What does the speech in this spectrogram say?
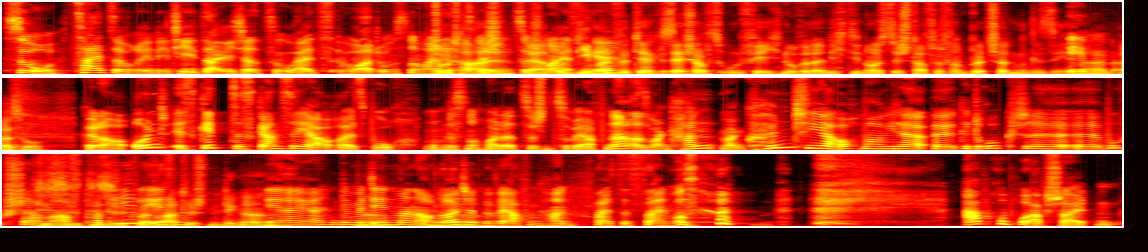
So, Zeitsouveränität sage ich dazu als Wort, um es nochmal dazwischen zu schmeißen. Ja, und niemand gell? wird ja gesellschaftsunfähig, nur weil er nicht die neueste Staffel von Bridgerton gesehen Eben. hat. Also. Genau. Und es gibt das Ganze ja auch als Buch, um das nochmal dazwischen zu werfen. Ne? Also man kann, man könnte ja auch mal wieder äh, gedruckte äh, Buchstaben diese, auf Papier diese quadratischen lesen. Dinger. Ja, ja, mit ja, denen man auch Leute ja. bewerfen kann, falls es sein muss. Apropos abschalten.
